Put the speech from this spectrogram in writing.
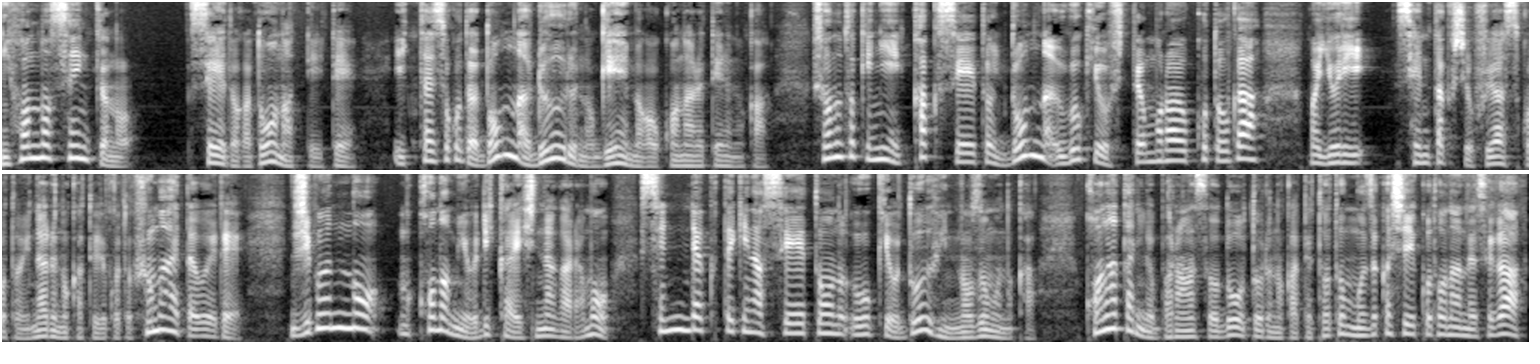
日本の選挙の制度がどうなっていて、一体そこではどんなルールのゲームが行われているのか、その時に各政党にどんな動きをしてもらうことが、まあ、より選択肢を増やすことになるのかということを踏まえた上で、自分のまあ好みを理解しながらも、戦略的な政党の動きをどういうふうに望むのか、このあたりのバランスをどう取るのかってとても難しいことなんですが、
